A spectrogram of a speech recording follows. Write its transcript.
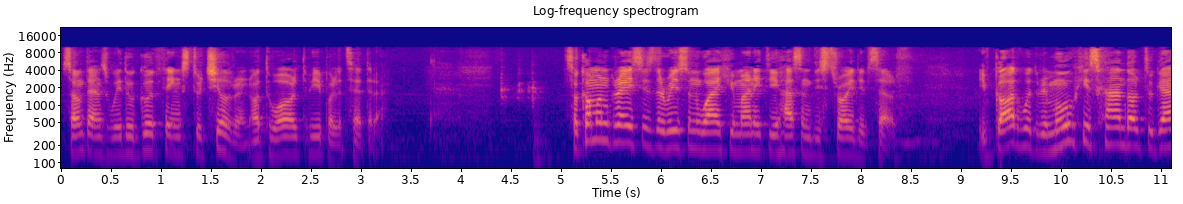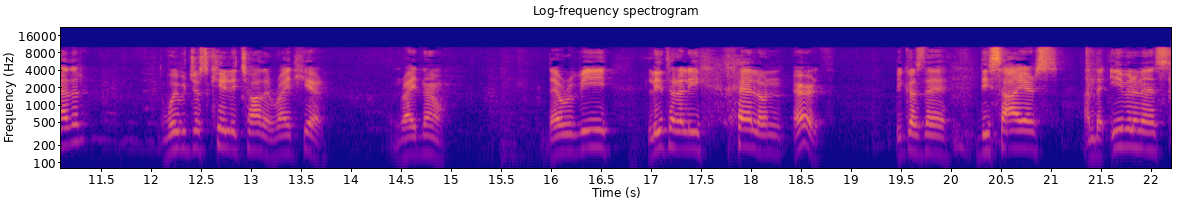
Sometimes we do good things to children or to old people, etc. So, common grace is the reason why humanity hasn't destroyed itself. If God would remove his hand altogether, we would just kill each other right here, right now. There would be literally hell on earth because the desires and the evilness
